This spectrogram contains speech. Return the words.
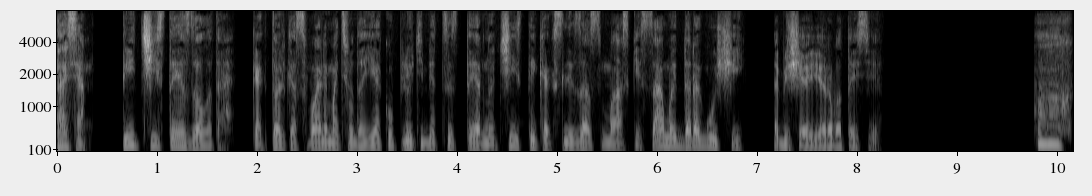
«Тася, ты чистое золото. Как только свалим отсюда, я куплю тебе цистерну, чистый, как слеза смазки, самый дорогущий», — обещаю я Роботессе. «Ах,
